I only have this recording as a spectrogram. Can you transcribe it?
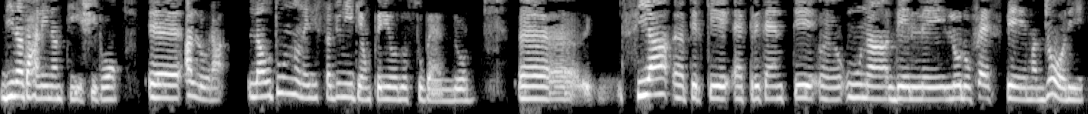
di Natale in anticipo. Eh, allora, l'autunno negli Stati Uniti è un periodo stupendo. Eh, sia eh, perché è presente eh, una delle loro feste maggiori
